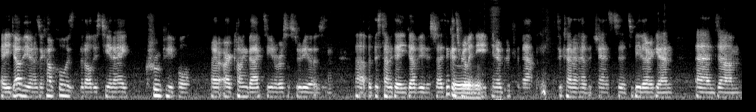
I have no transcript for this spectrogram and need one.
AEW, and I was like, how cool is it that all these TNA crew people are, are coming back to Universal Studios, and, uh, but this time with AEW. So I think it's really neat. You know, good for them to kind of have the chance to, to be there again. And um,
